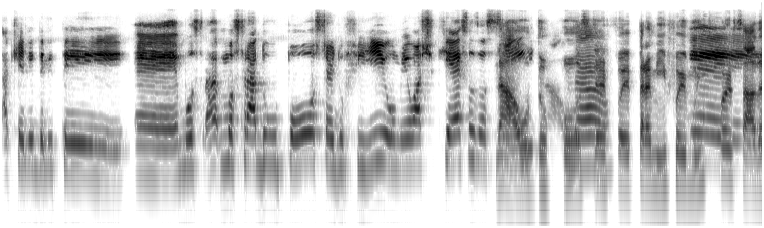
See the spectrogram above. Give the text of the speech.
aquele dele ter é, mostra- mostrado o pôster do filme. Eu acho que essas assim. Não, o do pôster foi, pra mim, foi muito É. forçado,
